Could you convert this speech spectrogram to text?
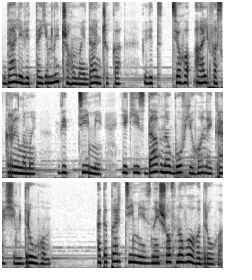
Далі від таємничого майданчика, від цього альфа з крилами, від Тімі, який здавна був його найкращим другом. А тепер Тімі знайшов нового друга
